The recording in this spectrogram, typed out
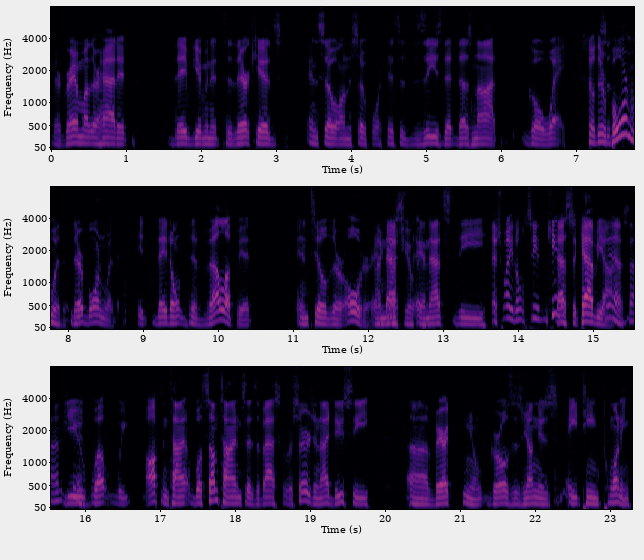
Their grandmother had it. They've given it to their kids, and so on and so forth. It's a disease that does not go away. So they're so born with it. They're born with it. it. They don't develop it until they're older, and that's okay. and that's the that's why you don't see it in kids. That's the caveat. Yes, I understand. You well, we oftentimes well sometimes as a vascular surgeon, I do see uh, you know, girls as young as 18, 20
